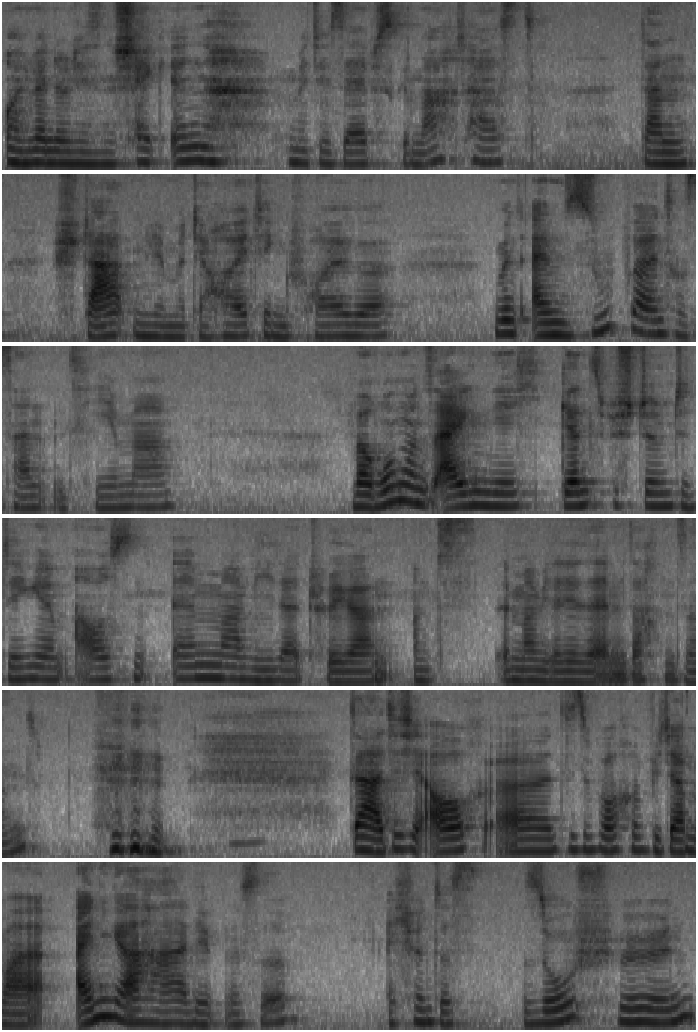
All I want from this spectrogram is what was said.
Und wenn du diesen Check-in mit dir selbst gemacht hast, dann starten wir mit der heutigen Folge mit einem super interessanten Thema, warum uns eigentlich ganz bestimmte Dinge im Außen immer wieder triggern und immer wieder dieselben Sachen sind. da hatte ich auch äh, diese Woche wieder mal einige Aha-Erlebnisse. Ich finde es so schön,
